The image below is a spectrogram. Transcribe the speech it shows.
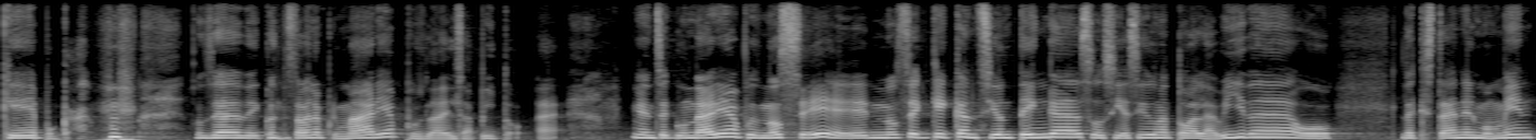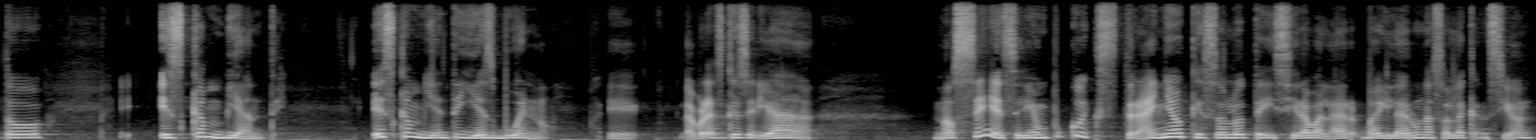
qué época, o sea, de cuando estaba en la primaria, pues la del sapito. Ah, en secundaria, pues no sé, no sé qué canción tengas, o si ha sido una toda la vida, o la que está en el momento. Es cambiante, es cambiante y es bueno. Eh, la verdad es que sería, no sé, sería un poco extraño que solo te hiciera bailar, bailar una sola canción.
